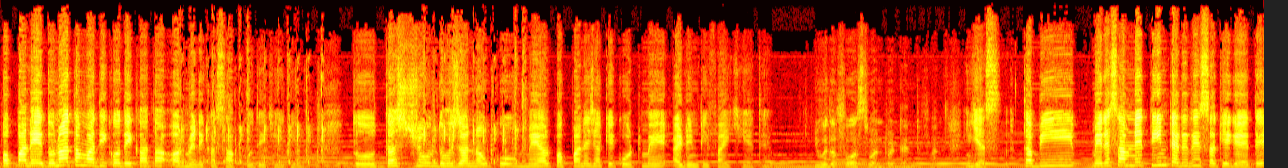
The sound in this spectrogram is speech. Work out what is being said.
पापा ने दोनों आतंकवादी को देखा था और मैंने कसाब को देखी थी। तो 10 जून 2009 को मैं और पापा ने जाके कोर्ट में आइडेंटिफाई किए थे। You were the first one to identify. Yes तभी मेरे सामने तीन टेररिस्ट रखे गए थे।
